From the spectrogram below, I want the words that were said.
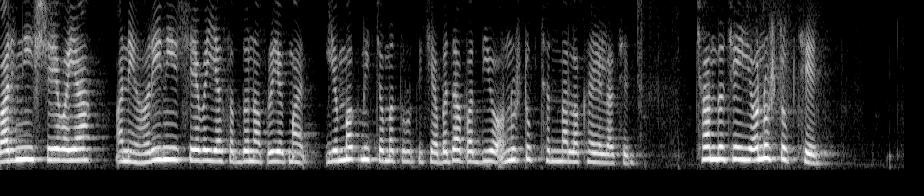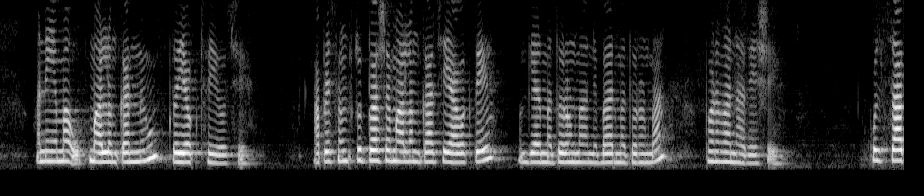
વારીની સેવયા અને હરિની સેવૈયા શબ્દોના પ્રયોગમાં યમકની ચમત્કૃતિ છે. આ બધા પદ્યો અનુષ્ટુપ છંદમાં લખાયેલા છે. છંદ છે એ અનુષ્ટુપ છે. અને એમાં ઉપમા અલંકારનો પ્રયોગ થયો છે. આપણે સંસ્કૃત ભાષામાં અલંકાર છે, આ વખતે અગિયારમા ધોરણમાં અને બારમા ધોરણમાં ભણવાના રહેશે. કુલ સાત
